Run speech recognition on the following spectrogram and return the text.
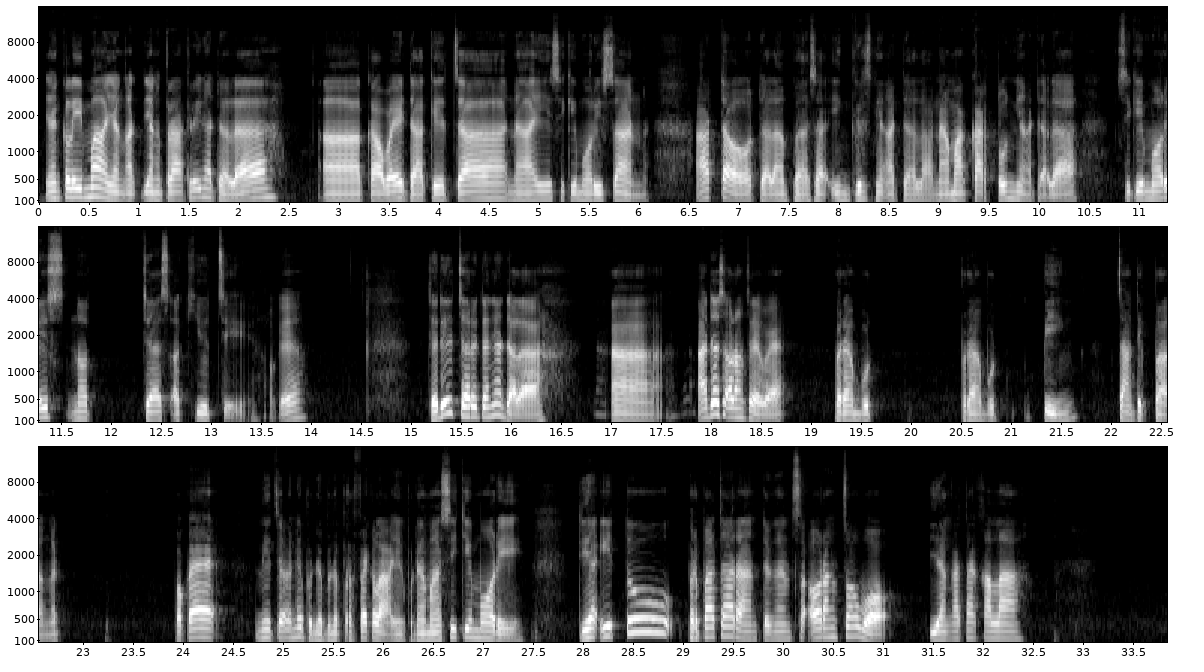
Yang kelima yang yang terakhir ini adalah uh, Kawaii Dakecha Nai Shikimori-san atau dalam bahasa Inggrisnya adalah nama kartunnya adalah Shikimori's Not just a cutie, oke? Okay? Jadi ceritanya adalah uh, ada seorang cewek berambut berambut pink cantik banget pokoknya ini cewek ini benar-benar perfect lah yang bernama Shiki Mori dia itu berpacaran dengan seorang cowok yang katakanlah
